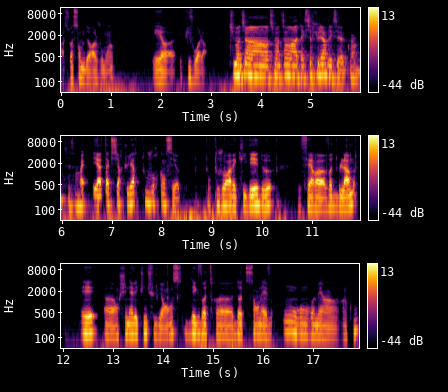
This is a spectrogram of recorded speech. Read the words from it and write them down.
à 60 de rage ou moins et et puis voilà. Tu maintiens tu maintiens attaque circulaire dès que c'est up, quoi, c'est ça? Ouais et attaque circulaire toujours quand c'est up. Donc toujours avec l'idée de faire, heu, votre blâme et heu, enchaîner avec une fulgurance. Dès que votre, dot s'enlève, on on remet un un coup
